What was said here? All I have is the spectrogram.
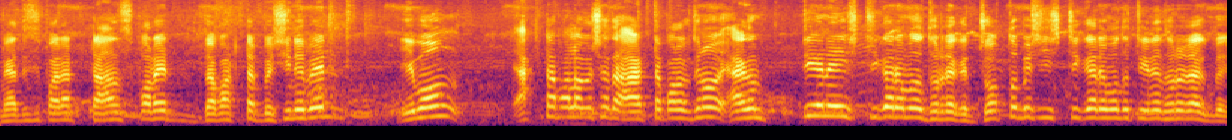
ম্যাদাসি পায়রার ট্রান্সপারেন্ট ব্যাপারটা বেশি নেবেন এবং একটা পালকের সাথে আরেকটা পালক যেন একদম টেনে স্টিকারের মতো ধরে রাখে যত বেশি স্টিকারের মতো টেনে ধরে রাখবে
